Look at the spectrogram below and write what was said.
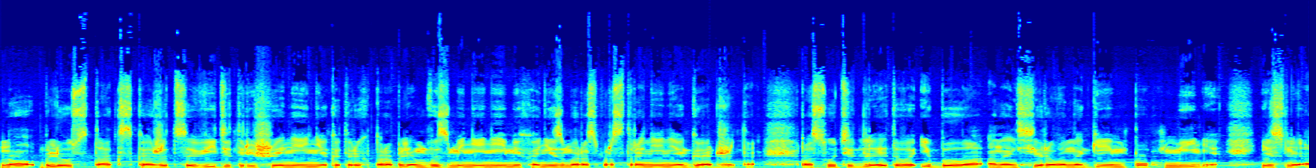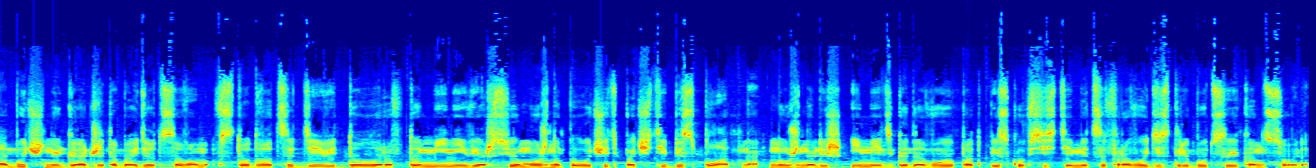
Но BlueStacks, кажется, видит решение некоторых проблем в изменении механизма распространения гаджета. По сути, для этого и была анонсирована GamePop Mini. Если обычный гаджет обойдется вам в 129 долларов, то мини-версию можно получить почти почти бесплатно. Нужно лишь иметь годовую подписку в системе цифровой дистрибуции консоли.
